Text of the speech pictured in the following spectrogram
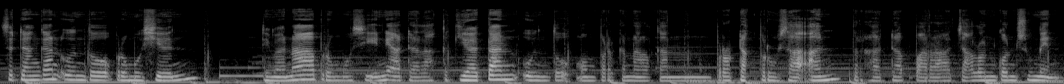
Sedangkan untuk promotion di mana promosi ini adalah kegiatan untuk memperkenalkan produk perusahaan terhadap para calon konsumen.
